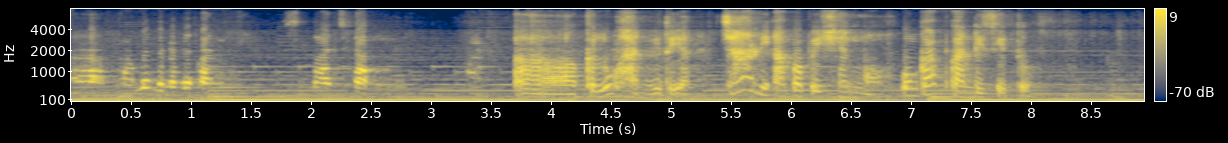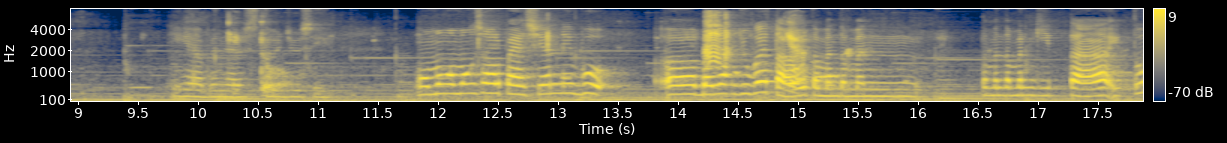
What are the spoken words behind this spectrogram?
uh, kamu menemukan semacam uh, keluhan gitu ya, cari apa passionmu, ungkapkan di situ. Iya benar gitu. setuju sih. Ngomong-ngomong soal passion nih bu, uh, banyak juga tahu yeah. teman-teman teman-teman kita itu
